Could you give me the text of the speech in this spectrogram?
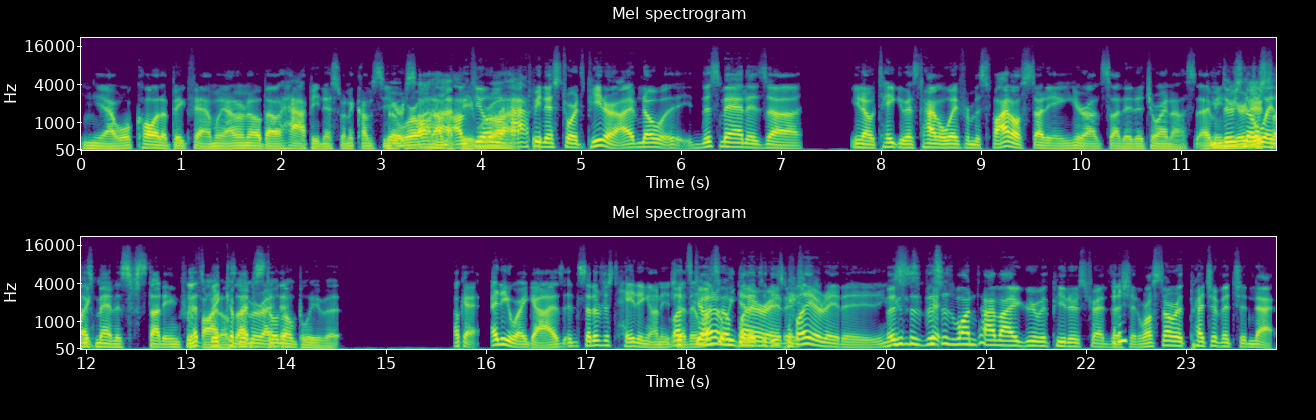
Yeah, we'll call it a big family. I don't know about happiness when it comes to no, your we're side. All happy. I'm, I'm feeling the happiness towards Peter. I have no. This man is, uh, you know, taking his time away from his final studying here on Sunday to join us. I mean, there's no way like, this man is studying for that's finals. I still right don't believe it. Okay. Anyway, guys, instead of just hating on each Let's other, why don't we get into rating. these player ratings? This is this is one time I agree with Peter's transition. we'll start with Petrovic and net.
